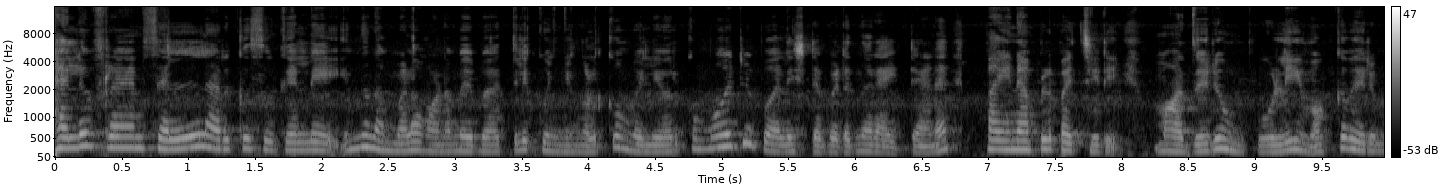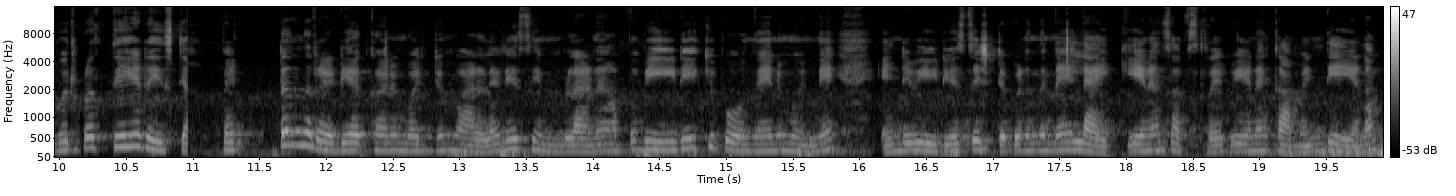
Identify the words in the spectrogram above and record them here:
Hello friends എല്ലാവർക്കും സുഖമല്ലേ ഇന്ന് നമ്മൾ ഓണം വിഭവത്തിൽ കുഞ്ഞുങ്ങൾക്കും വലിയവർക്കും ഒരുപോലെ ഇഷ്ടപ്പെടുന്ന ഒരു ഐറ്റമാണ് പൈനാപ്പിൾ പച്ചടി. മധുരവും പുളിയും ഒക്കെ വരുമ്പോൾ ഒരു പ്രത്യേക ടേസ്റ്റ് പെട്ടെന്ന് റെഡിയാക്കാനും പറ്റും. വളരെ സിമ്പിളാണ് അപ്പോൾ വീഡിയോയ്ക്ക് പോകുന്നതിന് മുന്നേ എന്റെ വീഡിയോസ് ഇഷ്ടപ്പെടുന്നുണ്ടെങ്കിൽ ലൈക്ക് ചെയ്യണം സബ്സ്ക്രൈബ് ചെയ്യണം കമന്റ് ചെയ്യണം.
